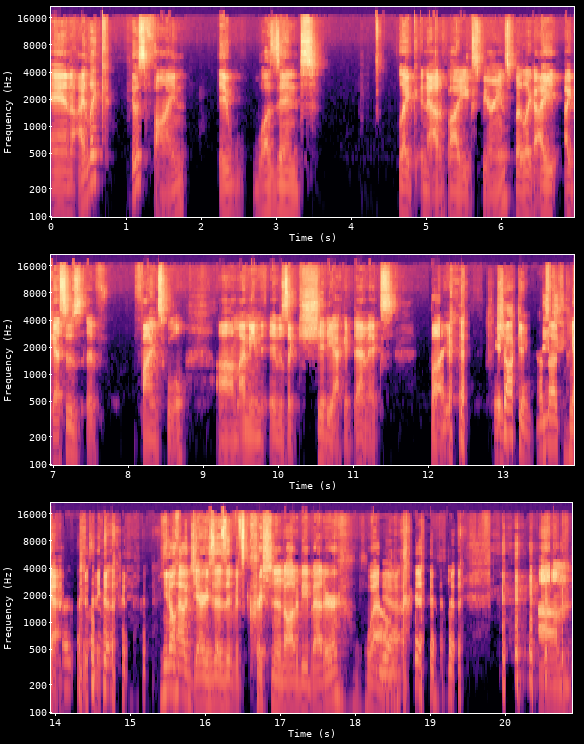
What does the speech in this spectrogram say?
and I like it was fine. It wasn't like an out of body experience, but like I I guess it was a fine school. Um, I mean, it was like shitty academics, but yeah. it- Shocking. I'm not. yeah. You know how Jerry says if it's Christian, it ought to be better. Well, yeah. um,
